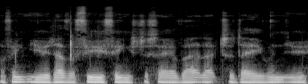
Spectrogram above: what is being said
I think you'd have a few things to say about that today, wouldn't you?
